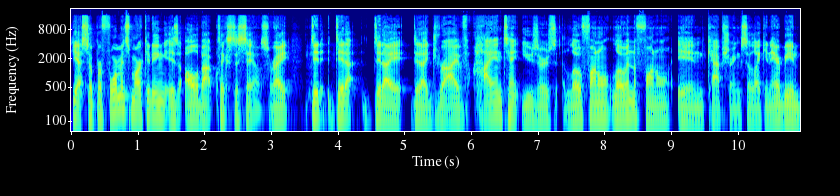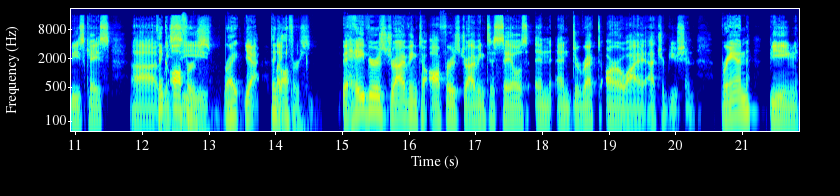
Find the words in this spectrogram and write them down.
Yeah, so performance marketing is all about clicks to sales, right? Did did I did I did I drive high intent users, low funnel, low in the funnel in capturing? So like in Airbnb's case, uh think offers, see, right? Yeah. Think like offers. Behaviors driving to offers, driving to sales and and direct ROI attribution. Brand being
